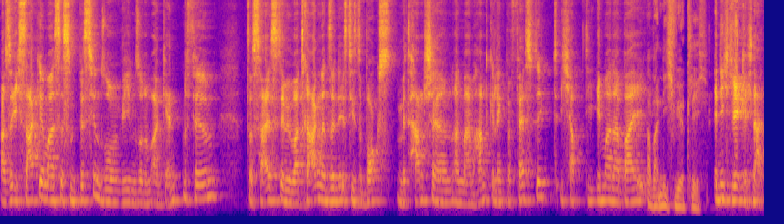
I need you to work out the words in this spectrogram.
Also ich sage immer, es ist ein bisschen so wie in so einem Agentenfilm. Das heißt, im übertragenen Sinne ist diese Box mit Handschellen an meinem Handgelenk befestigt. Ich habe die immer dabei. Aber nicht wirklich. Nicht wirklich, nein.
